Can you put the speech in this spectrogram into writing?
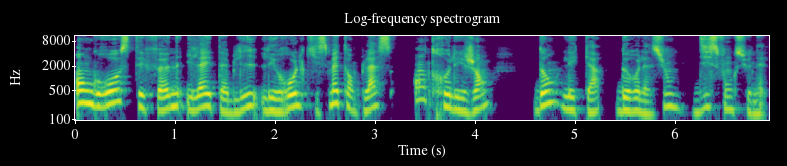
En gros, Stephen, il a établi les rôles qui se mettent en place entre les gens dans les cas de relations dysfonctionnelles.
